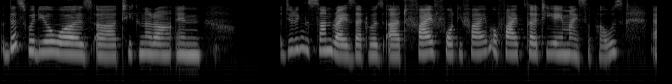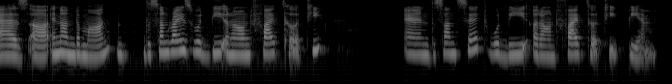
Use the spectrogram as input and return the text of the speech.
This video was uh, taken around in during the sunrise that was at 5.45 or 5.30 am I suppose as uh, in Andaman the sunrise would be around 5.30 and the sunset would be around 5.30 p.m.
